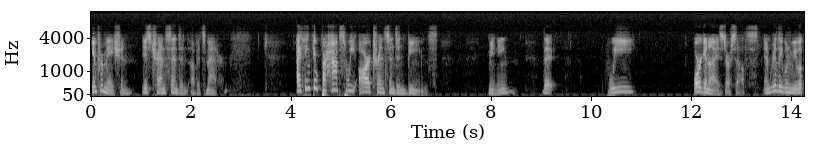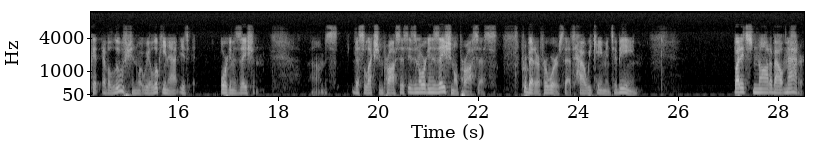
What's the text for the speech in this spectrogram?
information is transcendent of its matter. I think that perhaps we are transcendent beings, meaning that we organized ourselves. And really, when we look at evolution, what we're looking at is organization. Um, the selection process is an organizational process. For better or for worse, that's how we came into being. But it's not about matter.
